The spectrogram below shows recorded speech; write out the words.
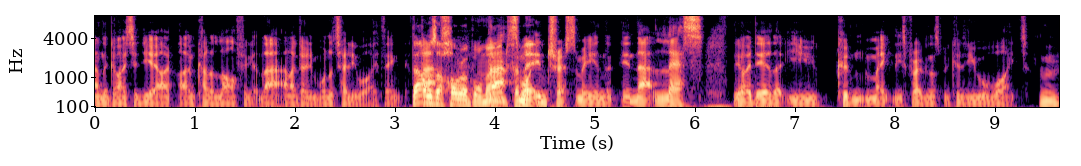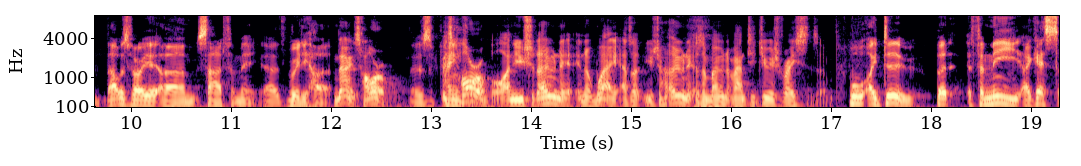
and the guy said, "Yeah, I, I'm kind of laughing at that, and I don't want to tell you what I think." That was a horrible moment That's for what me. interests me in the, in that less the idea that you couldn't make these programs because you were white. That was very um, sad for me. It really hurt. No, it's horrible. It was it's horrible, and you should own it in a way. As a, you should own it as a moment of anti-Jewish racism. Well, I do, but for me, I guess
